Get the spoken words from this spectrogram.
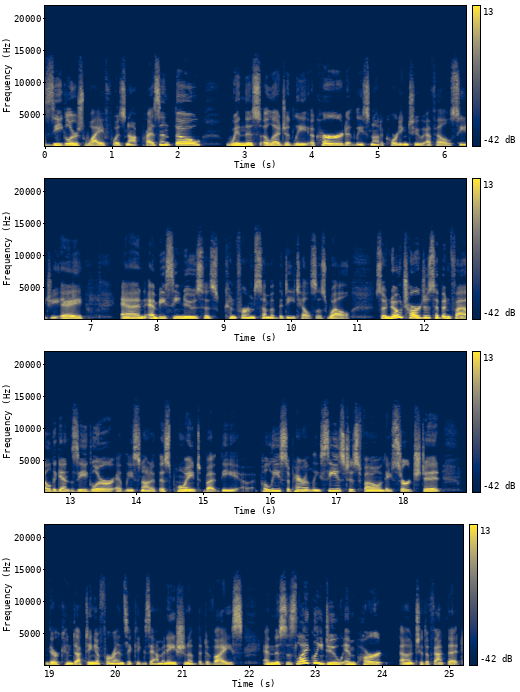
Ziegler's wife was not present, though, when this allegedly occurred, at least not according to FLCGA. And NBC News has confirmed some of the details as well. So, no charges have been filed against Ziegler, at least not at this point, but the uh, police apparently seized his phone. They searched it. They're conducting a forensic examination of the device. And this is likely due in part uh, to the fact that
